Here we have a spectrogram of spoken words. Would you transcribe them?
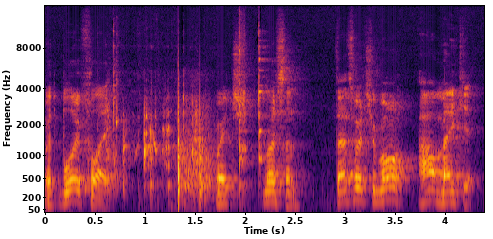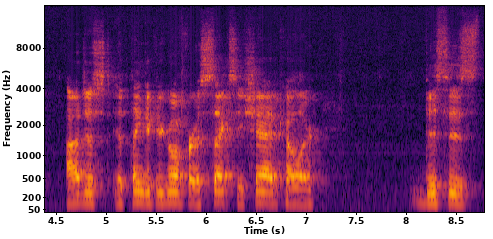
with blue flake. Which, listen, that's what you want, I'll make it. I just think if you're going for a sexy shad color, this is,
